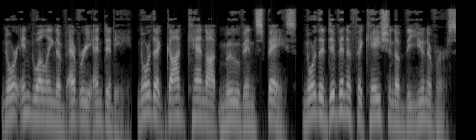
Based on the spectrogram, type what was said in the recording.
nor indwelling of every entity, nor that God cannot move in space, nor the divinification of the universe,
